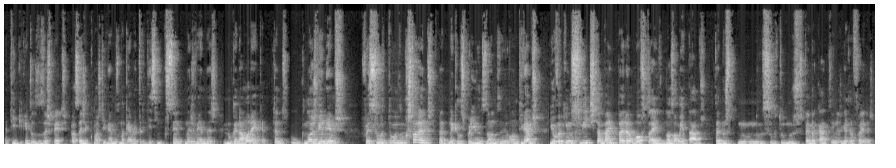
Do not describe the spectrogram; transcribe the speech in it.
atípico em todos os aspectos, ou seja, nós tivemos uma quebra de 35% nas vendas no canal Oreca. Portanto, o que nós vendemos foi sobretudo restaurantes, portanto, naqueles períodos onde, onde tivemos. E houve aqui um switch também para o off-trade. Nós aumentámos, portanto, nos, no, sobretudo nos supermercados e nas garrafeiras,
